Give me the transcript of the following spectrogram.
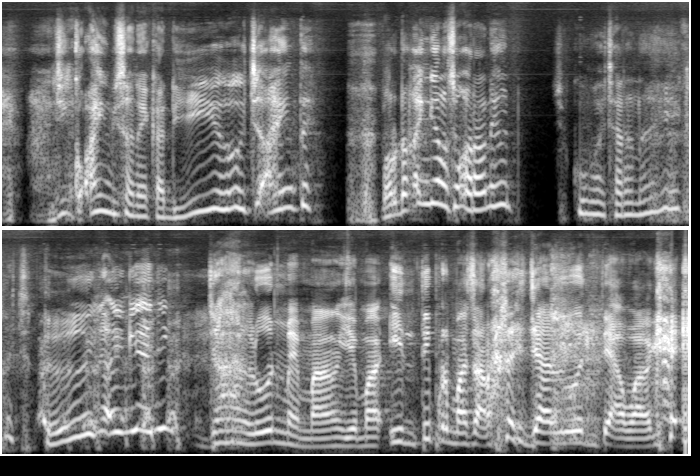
Aing, anjing kok aing bisa naik ka dieu cek aing teh barudak aing ge langsung araneun Cukup cara naik lah teuing aing ge anjing Jalun memang ya mah inti permasalahannya jalun ti awal ge.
